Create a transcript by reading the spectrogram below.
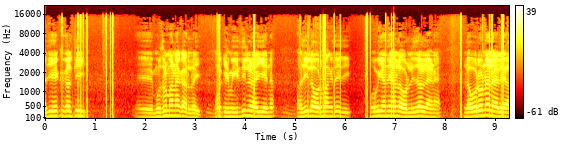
ਅਜੇ ਇੱਕ ਗਲਤੀ ਮੁਸਲਮਾਨਾਂ ਕਰ ਲਈ। ਹੁਣ ਕਸ਼ਮੀਰ ਦੀ ਲੜਾਈ ਹੈ ਨਾ, ਅਸੀਂ ਲਾਹੌਰ ਮੰਗਦੇ ਸੀ। ਉਹ ਵੀ ਕਹਿੰਦੇ ਹਾਂ, ਲਾਹੌਰ ਲਿਜ਼ਲ ਲੈਣਾ ਲਾਹੌਰ ਉਹਨਾਂ ਲੈ ਲਿਆ,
